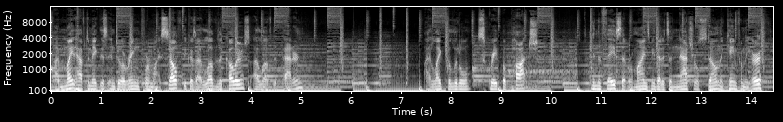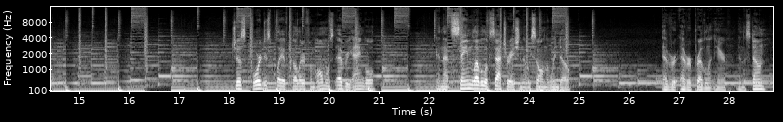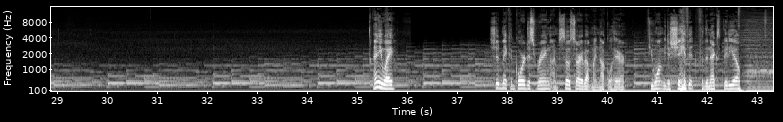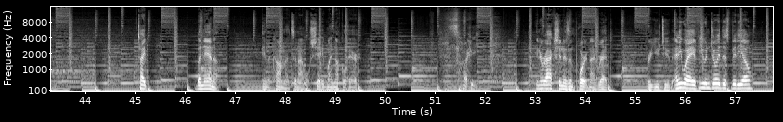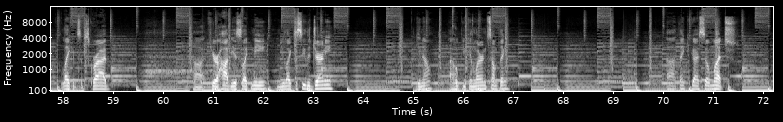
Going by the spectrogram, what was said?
I might have to make this into a ring for myself because I love the colors, I love the pattern. I like the little scrape of potch. in the face that reminds me that it's a natural stone that came from the earth. Just gorgeous play of color from almost every angle, and that same level of saturation that we saw in the window, ever, ever prevalent here in the stone. Anyway, should make a gorgeous ring. I'm so sorry about my knuckle hair. If you want me to shave it for the next video, type banana in the comments and I will shave my knuckle hair. sorry. Interaction is important, I read, for YouTube. Anyway, if you enjoyed this video, like and subscribe. Uh, if you're a hobbyist like me and you like to see the journey, you know, I hope you can learn something. Thank you guys so much.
